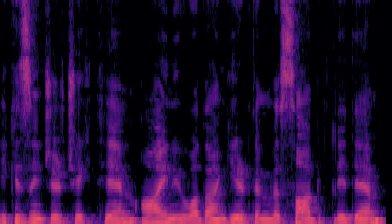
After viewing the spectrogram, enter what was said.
2 zincir çektim. Aynı yuvadan girdim ve sabitledim.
